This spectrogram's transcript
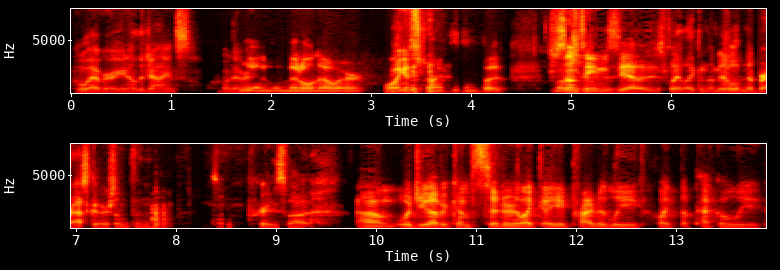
whoever, you know, the Giants, whatever. Yeah, in the middle of nowhere. Well, I guess Giants isn't, but Some teams, yeah, they just play like in the middle of Nebraska or something. Some crazy spot. Um, would you ever consider like a private league, like the Pecos League?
